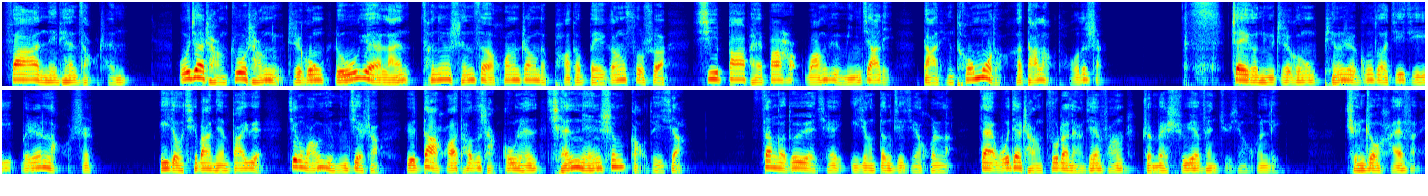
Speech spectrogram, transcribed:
发案那天早晨，吴家厂猪场女职工卢月兰曾经神色慌张地跑到北钢宿舍西八排八号王玉民家里打听偷木头和打老头的事儿。这个女职工平日工作积极，为人老实。一九七八年八月，经王玉民介绍，与大华陶瓷厂工人钱连生搞对象，三个多月前已经登记结婚了，在吴家厂租了两间房，准备十月份举行婚礼。群众还反映，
